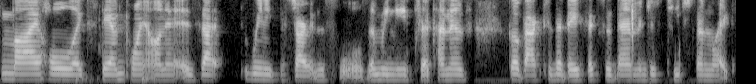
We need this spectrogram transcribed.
my whole like standpoint on it is that we need to start in the schools and we need to kind of go back to the basics with them and just teach them like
